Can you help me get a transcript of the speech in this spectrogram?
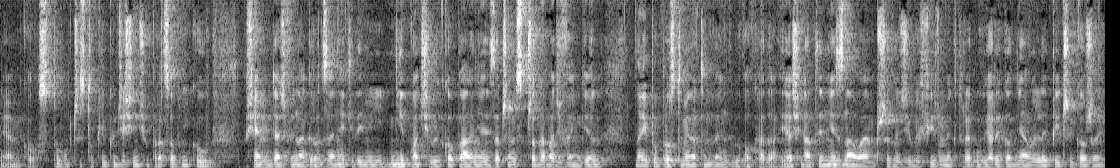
nie wiem, około 100 czy stu kilkudziesięciu pracowników, musiałem im dać wynagrodzenie. Kiedy mi nie płaciły kopalnie, zacząłem sprzedawać węgiel, no i po prostu mnie na tym węglu okradali. Ja się na tym nie znałem. Przychodziły firmy, które uwiarygodniały lepiej czy gorzej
